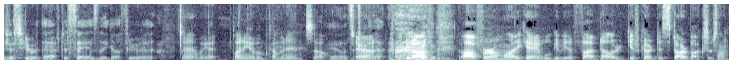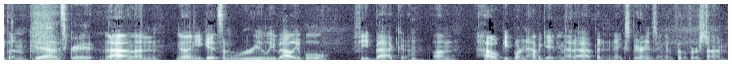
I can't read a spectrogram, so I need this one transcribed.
just hear what they have to say as they go through it Yeah, we got plenty of them coming in, so yeah let's try yeah, that you could off, offer them like, hey, we'll give you a $5 gift card to Starbucks or something. Yeah, that's great. Yeah, and then, then you get some really valuable feedback Hmm. on how people are navigating that app and experiencing it for the first time.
